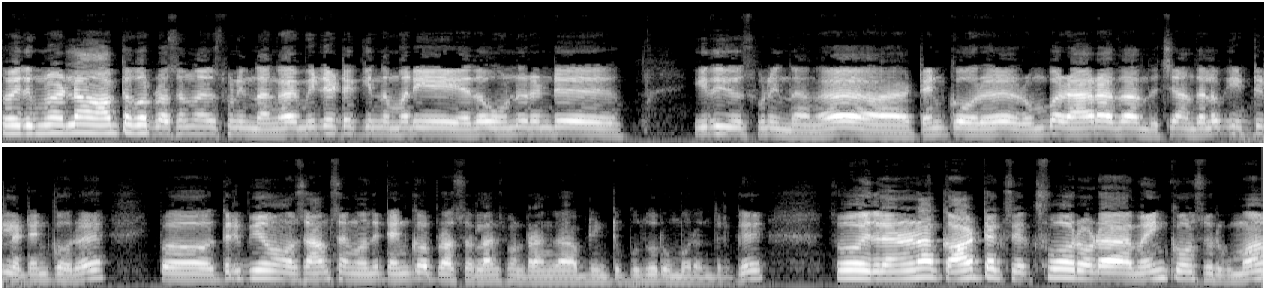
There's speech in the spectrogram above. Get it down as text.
ஸோ இதுக்கு முன்னாடிலாம் ஆப்டகோர் ப்ராசர் தான் யூஸ் பண்ணியிருந்தாங்க. மீடியா டெக் இந்த மாதிரி ஏதோ ஒன்று ரெண்டு இது யூஸ் பண்ணியிருந்தாங்க. டென் கோரு ரொம்ப ரேராக தான் இருந்துச்சு. அந்தளவுக்கு ஹிட் இல்லை டென் கோரு இப்போ திருப்பியும் சாம்சங் வந்து டென் கோர் ப்ராசர் லான்ச் பண்ணுறாங்க அப்படின்ட்டு புது ரூமர் வந்திருக்கு. ஸோ இதில் என்னென்னா கார்டெக்ஸ் எக்ஸ் ஃபோரோட மெயின் கோர்ஸ் இருக்குமா?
